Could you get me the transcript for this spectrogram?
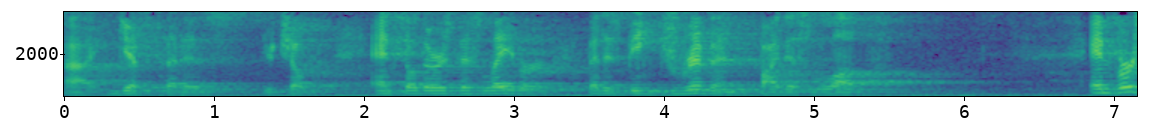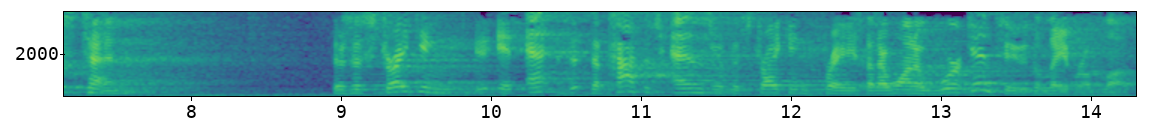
uh, gift that is your children. And so there is this labor that is being driven by this love. In verse 10, there's a striking, it, it, the passage ends with a striking phrase that I want to work into the labor of love.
